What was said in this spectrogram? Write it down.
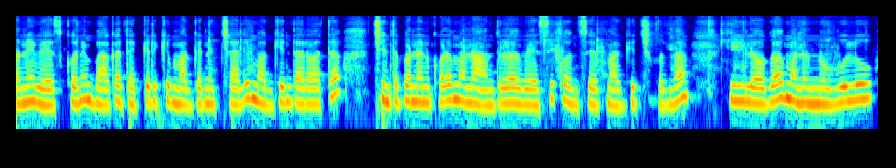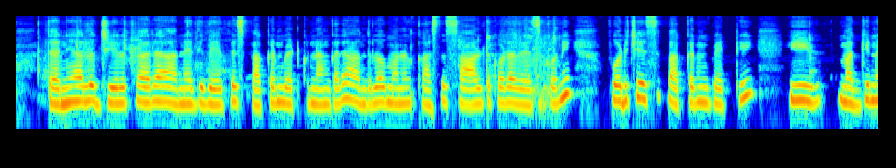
అని వేసుకొని బాగా దగ్గరికి మగ్గనిచ్చాలి. మగ్గిన తర్వాత చింతపండుని కూడా మనం అందులో వేసి కొంచెంసేపు మగ్గించుకుందాం. ఈలోగా మనం నువ్వులు ధనియాలు జీలకర్ర అనేది వేపేసి పక్కన పెట్టుకున్నాం కదా అందులో మనం కాస్త సాల్ట్ కూడా వేసుకొని పొడి చేసి పక్కన పెట్టి ఈ మగ్గిన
